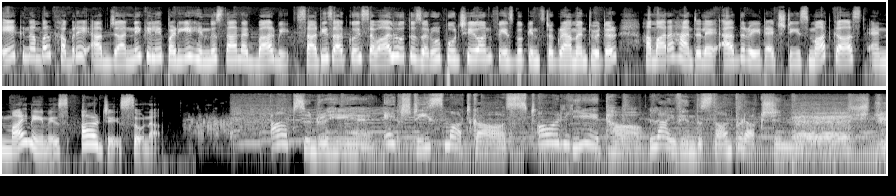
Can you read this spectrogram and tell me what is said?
एक नंबर खबरें आप जानने के लिए पढ़िए हिंदुस्तान अखबार भी। साथ ही साथ कोई सवाल हो तो ज़रूर पूछिए on Facebook Instagram and Twitter हमारा हैंडल है at the rate H T smart cast and my name is R J Sona आप सुन रहे हैं एच डी स्मार्ट कास्ट और ये था live Hindustan production HD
